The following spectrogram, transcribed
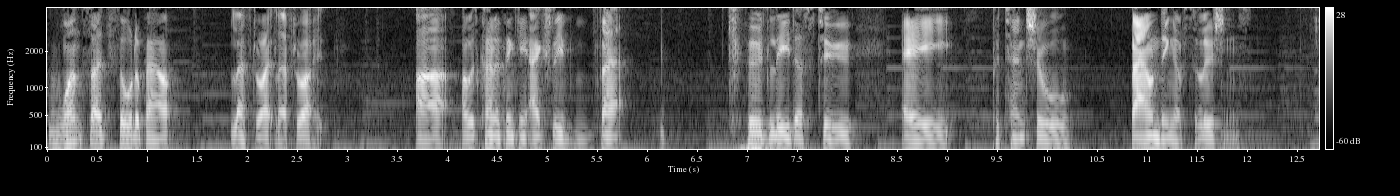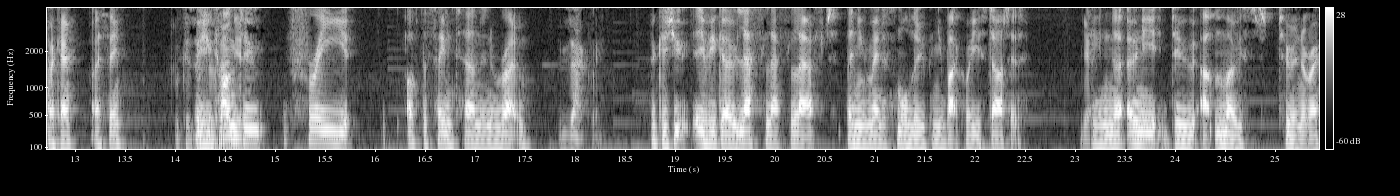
once I'd thought about left, right, left, right, uh, I was kind of thinking actually that could lead us to a potential bounding of solutions Okay, I see. because So you can't a s- do three of the same turn in a row exactly because you, if you go left, left, left, then you've made a small loop and you're back where you started. yeah So you can only do at most two in a row.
